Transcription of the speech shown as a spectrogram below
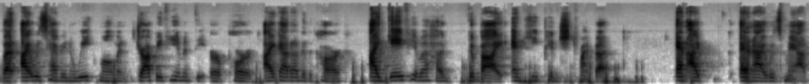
but I was having a weak moment, dropping him at the airport. I got out of the car, I gave him a hug goodbye, and he pinched my butt. And I and I was mad.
